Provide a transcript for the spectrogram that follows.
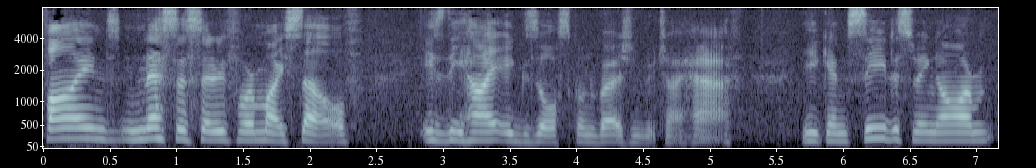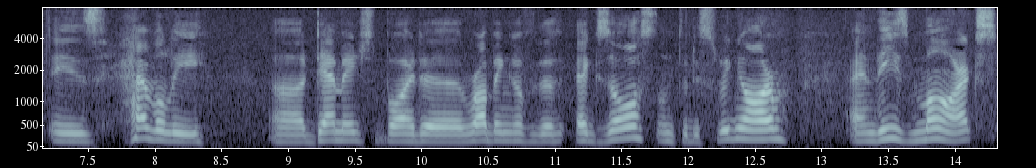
find necessary for myself is the high exhaust conversion which I have. You can see the swing arm is heavily uh, damaged by the rubbing of the exhaust onto the swing arm and these marks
